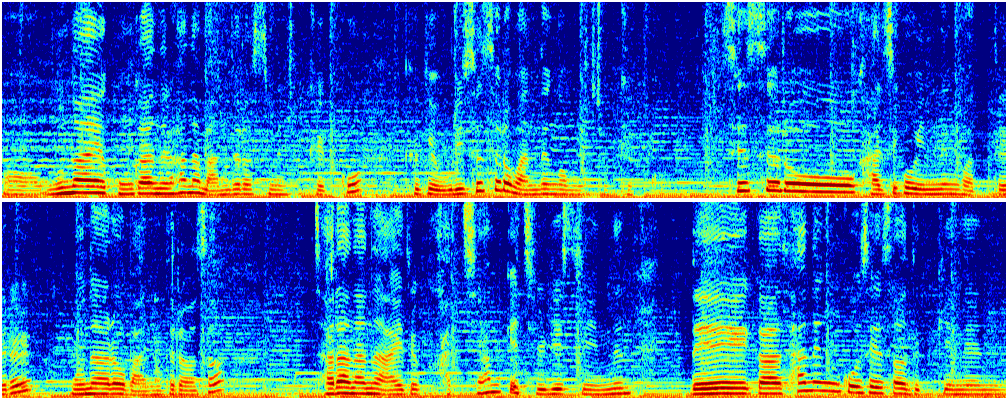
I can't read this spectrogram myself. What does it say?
어, 문화의 공간을 하나 만들었으면 좋겠고, 그게 우리 스스로 만든 거면 더 좋겠고, 스스로 가지고 있는 것들을 문화로 만들어서 자라나는 아이들과 같이 함께 즐길 수 있는 내가 사는 곳에서 느끼는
